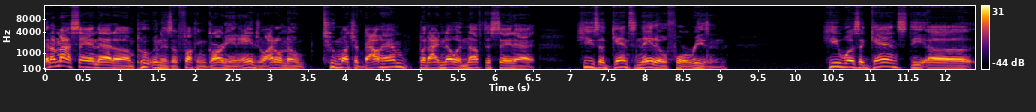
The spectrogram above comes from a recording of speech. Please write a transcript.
And I'm not saying that um, Putin is a fucking guardian angel. I don't know too much about him, but I know enough to say that he's against NATO for a reason. He was against the uh,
